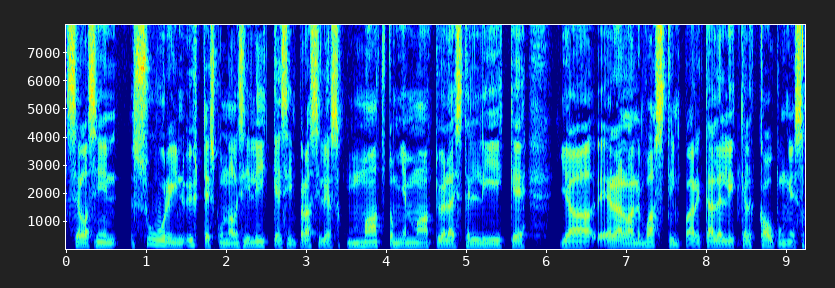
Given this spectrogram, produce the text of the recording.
sellaisiin suuriin yhteiskunnallisiin liikkeisiin Brasiliassa kuin maattomien maatyöläisten liike ja eräänlainen vastinpari tälle liikkeelle kaupungeissa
